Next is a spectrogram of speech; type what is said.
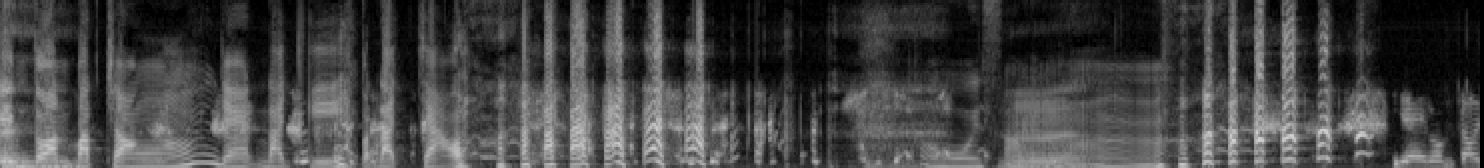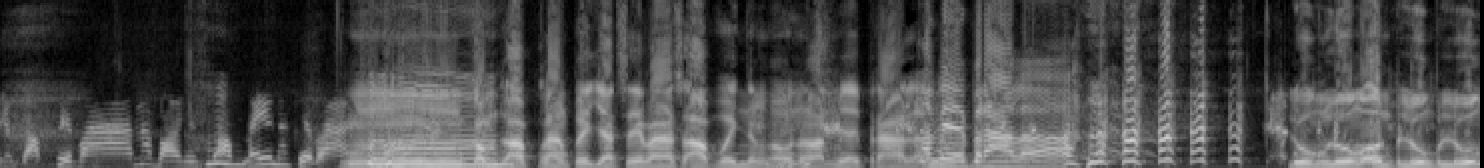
គេមិនតាន់បាត់ចង់ហ្នឹងចាដាច់គេបដាច់ចោលអូយសោះ និយាយរួមទៅខ្ញុំស្អប់សេវាណាបងខ្ញុំស្អប់នេះណាសេវាហឹមកុំស្អប់ខ្លាំងពេកយ៉ាត់សេវាស្អប់វិញហ្នឹងអូនហ្នឹងអត់មានឲ្យប្រើឡើយអត់មានប្រើឡើលួងលួងអូនបលួងបលួង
